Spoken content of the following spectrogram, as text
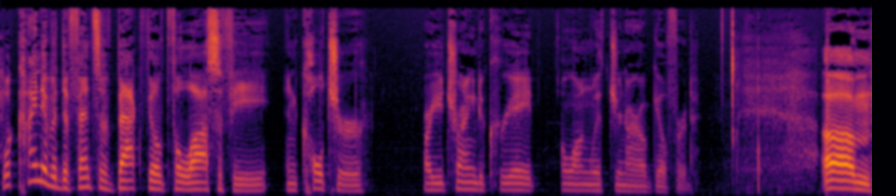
What kind of a defensive backfield philosophy and culture are you trying to create along with Jernaro Gilford? Um,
